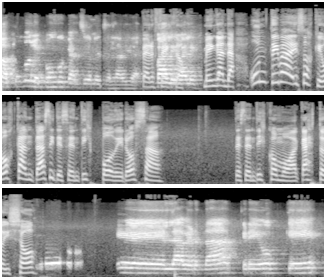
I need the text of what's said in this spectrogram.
a todo le pongo canciones en la vida. Perfecto. Vale, vale. Me encanta. Un tema de esos que vos cantás y te sentís poderosa. Te sentís como acá estoy yo. Eh, la verdad, creo que.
